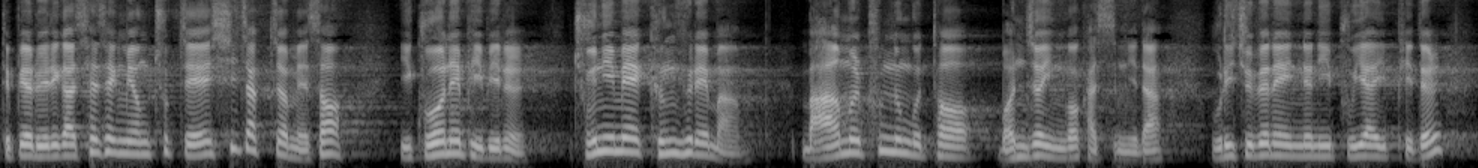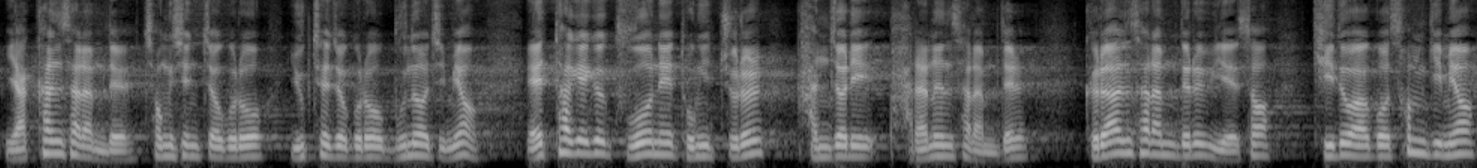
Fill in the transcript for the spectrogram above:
특별히 우리가 새생명 축제의 시작점에서 이 구원의 비밀을 주님의 긍휼의 마음, 마음을 품는 것부터 먼저인 것 같습니다. 우리 주변에 있는 이 VIP들, 약한 사람들, 정신적으로, 육체적으로 무너지며 애타게 그 구원의 동it줄을 간절히 바라는 사람들, 그러한 사람들을 위해서 기도하고 섬기며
